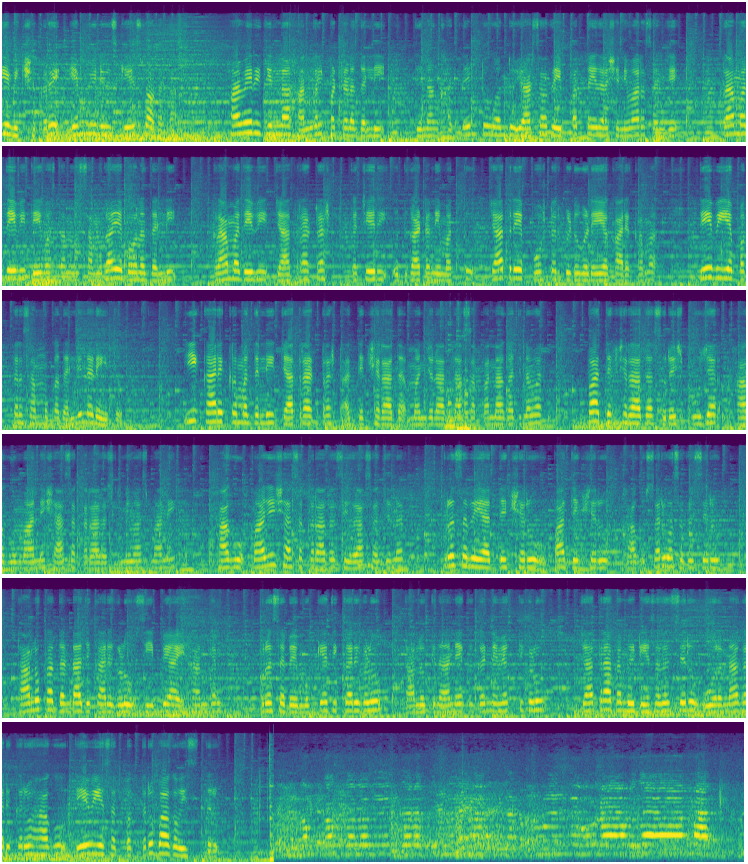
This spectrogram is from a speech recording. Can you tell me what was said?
ಪ್ರಿಯ ವೀಕ್ಷಕರೇ ಎಂವಿ ನ್ಯೂಸ್ಗೆ ಸ್ವಾಗತ. ಹಾವೇರಿ ಜಿಲ್ಲಾ ಹಾನಗಲ್ ಪಟ್ಟಣದಲ್ಲಿ ದಿನಾಂಕ ಹದಿನೆಂಟು ಒಂದು ಎರಡು ಸಾವಿರದ ಇಪ್ಪತ್ತೈದರ ಶನಿವಾರ ಸಂಜೆ ಗ್ರಾಮದೇವಿ ದೇವಸ್ಥಾನದ ಸಮುದಾಯ ಭವನದಲ್ಲಿ ಗ್ರಾಮದೇವಿ ಜಾತ್ರಾ ಟ್ರಸ್ಟ್ ಕಚೇರಿ ಉದ್ಘಾಟನೆ ಮತ್ತು ಜಾತ್ರೆಯ ಪೋಸ್ಟರ್ ಬಿಡುಗಡೆಯ ಕಾರ್ಯಕ್ರಮ ದೇವಿಯ ಭಕ್ತರ ಸಮ್ಮುಖದಲ್ಲಿ ನಡೆಯಿತು. ಈ ಕಾರ್ಯಕ್ರಮದಲ್ಲಿ ಜಾತ್ರಾ ಟ್ರಸ್ಟ್ ಅಧ್ಯಕ್ಷರಾದ ಮಂಜುನಾಥ್ ದಾಸಪ್ಪ ನಾಗಜ್ನವರ್ ಉಪಾಧ್ಯಕ್ಷರಾದ ಸುರೇಶ್ ಪೂಜಾರ್ ಹಾಗೂ ಮಾನ್ಯ ಶಾಸಕರಾದ ಶ್ರೀನಿವಾಸ್ ಮಾನೆ ಹಾಗೂ ಮಾಜಿ ಶಾಸಕರಾದ ಶಿವರಾಜ್ ಸಜ್ಜನರ್, ಪುರಸಭೆಯ ಅಧ್ಯಕ್ಷರು, ಉಪಾಧ್ಯಕ್ಷರು ಹಾಗೂ ಸರ್ವ ಸದಸ್ಯರು, ತಾಲೂಕಾ ದಂಡಾಧಿಕಾರಿಗಳು ಸಿಪಿಐ ಹಾನ್ಗಲ್, ಪುರಸಭೆ ಮುಖ್ಯಾಧಿಕಾರಿಗಳು, ತಾಲೂಕಿನ ಅನೇಕ ಗಣ್ಯ ವ್ಯಕ್ತಿಗಳು, ಜಾತ್ರಾ ಕಮಿಟಿಯ ಸದಸ್ಯರು, ಊರ ನಾಗರಿಕರು ಹಾಗೂ ದೇವಿಯ ಸದ್ಭಕ್ತರು ಭಾಗವಹಿಸಿದ್ದರು.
